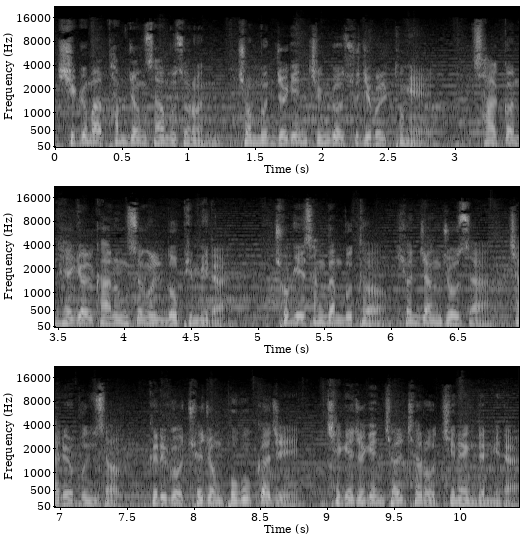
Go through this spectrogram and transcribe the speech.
시그마 탐정사무소는 전문적인 증거 수집을 통해 사건 해결 가능성을 높입니다. 초기 상담부터 현장 조사, 자료 분석, 그리고 최종 보고까지 체계적인 절차로 진행됩니다.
